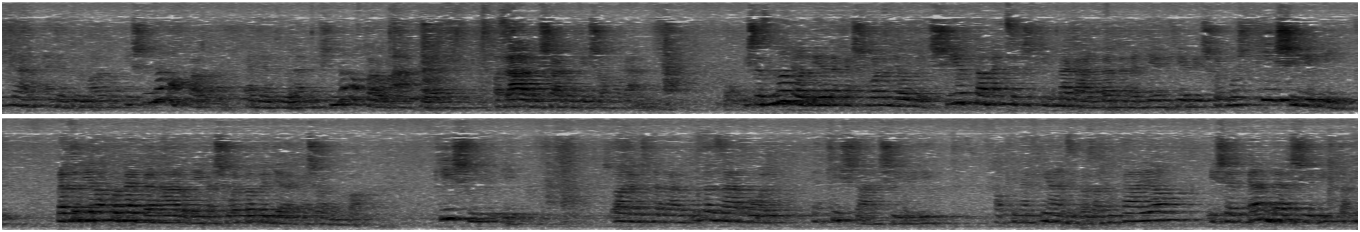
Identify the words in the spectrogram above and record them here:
Igen, egyedül maradok, és nem akarok egyedül lenni, és nem akarom átélni az álmosságot és a magányt. És ez nagyon érdekes volt, hogy ahogy sírtam, egyszer csak így megállt bennem egy ilyen kérdés, hogy most ki sír itt? Mert hogy én akkor 43 éves voltam, egy gyerekes anyuka. Ki sír itt? És arra jöttem rá, hogy igazából egy kislány sír itt, akinek hiányzik az anyukája, és egy ember sír itt, aki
